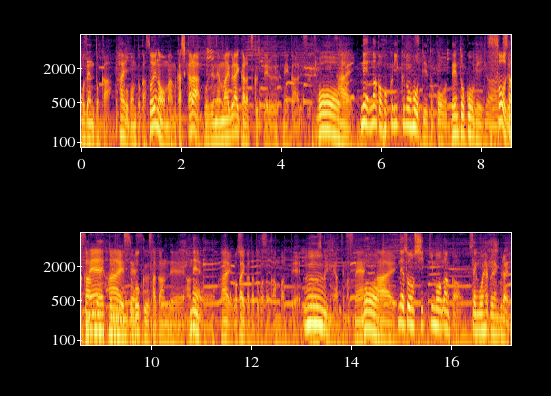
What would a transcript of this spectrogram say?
お膳とか、はいお盆とかそういうのをまあ昔から50年前ぐらいから作ってるメーカーです。おお、はいねなんか北陸の方っていうとこう伝統工芸がそうです盛んでね。という意味で、はい、すごく盛んで、あの、ねはい、若い方とかが頑張ってうんものづくりもやってますね。はい。ねその漆器もなんか1500円ぐらいの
